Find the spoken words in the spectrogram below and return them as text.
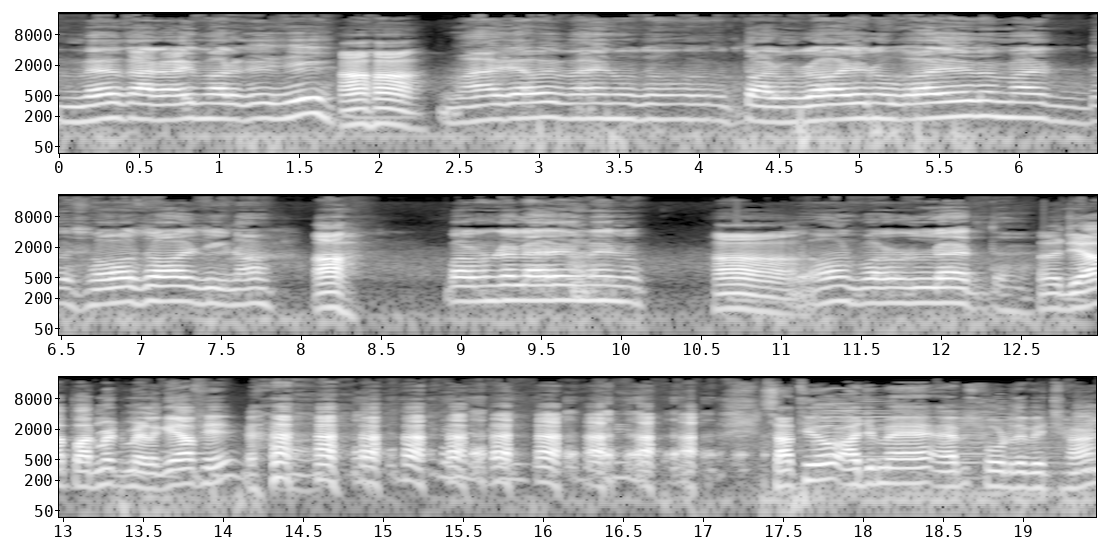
ਮੇਰੇ ਘਰ ਵਾਲੀ ਮਰ ਗਈ ਸੀ। ਹਾਂ ਹਾਂ। ਮੈਂ ਕਿਹਾ ਵੀ ਮੈਨੂੰ ਤੂੰ ਧਰਮਰਾਜ ਨੂੰ ਕਹੇ ਵੀ ਮੈਂ 100 ਸਾਲ ਜੀਣਾ। ਆਹ। ਪਰਮਟ ਲੈ ਦੇ ਮੈਨੂੰ। ਹਾਂ। ਹੁਣ ਪਰਮਟ ਲੈਤਾ ਜਿਆ ਪਰਮਿਟ ਮਿਲ ਗਿਆ ਫੇ ਸਾਥੀਓ ਅੱਜ ਮੈਂ ਐਬਸਫੋਰਡ ਦੇ ਵਿੱਚ ਹਾਂ।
